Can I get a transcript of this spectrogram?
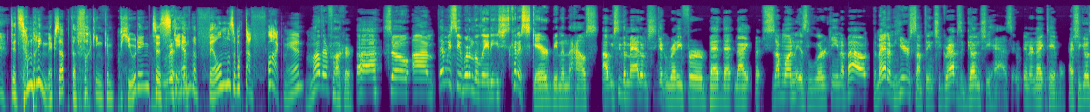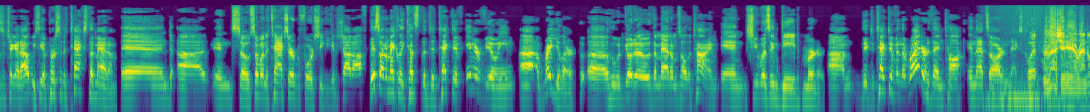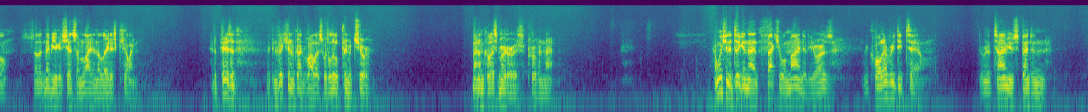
did somebody mix up the fucking computing to scan the films what the fuck man Motherfucker. Uh, so, um, then we see one of the ladies. She's kind of scared being in the house. Uh, we see the madam. She's getting ready for bed that night, but someone is lurking about. The madam hears something. She grabs a gun she has in her night table. As she goes to check it out, we see a person attacks the madam. And, uh, and so someone attacks her before she could get a shot off. This automatically cuts the detective interviewing, uh, a regular, uh, who would go to the madams all the time, and she was indeed murdered. Um, the detective and the writer then talk, and that's our next clip. I've asked you here, Randall, so that maybe you could shed some light on the latest killing. It appears that the conviction of Gottvalles was a little premature. Madame Colette's murder has proven that. I want you to dig in that factual mind of yours, recall every detail during the time you spent in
